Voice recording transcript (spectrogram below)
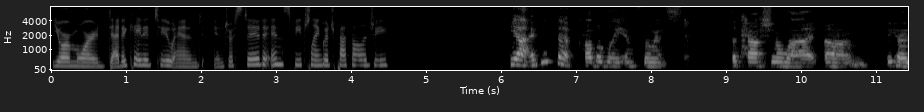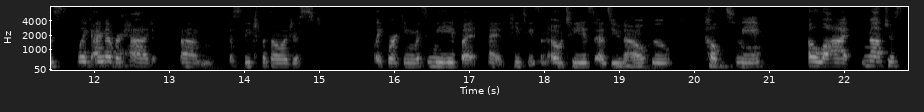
you're more dedicated to and interested in speech language pathology? Yeah, I think that probably influenced the passion a lot um, because, like, I never had um, a speech pathologist like working with me, but I had PTs and OTs, as you know, mm-hmm. who helped mm-hmm. me a lot, not just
